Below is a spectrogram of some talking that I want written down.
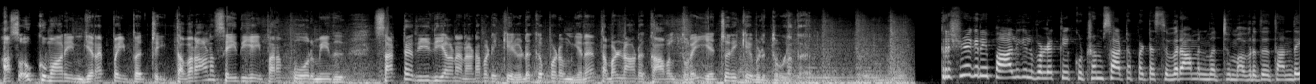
அசோக்குமாரின் இறப்பை பற்றி தவறான செய்தியை பரப்புவோர் மீது சட்ட ரீதியான நடவடிக்கை எடுக்கப்படும் என தமிழ்நாடு காவல்துறை எச்சரிக்கை விடுத்துள்ளது. கிருஷ்ணகிரி பாலியல் வழக்கில் குற்றம் சாட்டப்பட்ட சிவராமன் மற்றும் அவரது தந்தை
